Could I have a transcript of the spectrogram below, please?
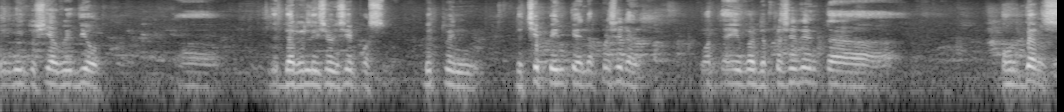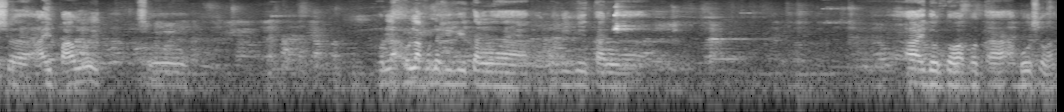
am going to share with you uh, the, the relationship was between the chief PNP and the president. Whatever the president uh, orders, uh, I follow it. So, wala wala akong nakikitang uh, nakikitang uh, I don't know about uh, abuso. ah.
